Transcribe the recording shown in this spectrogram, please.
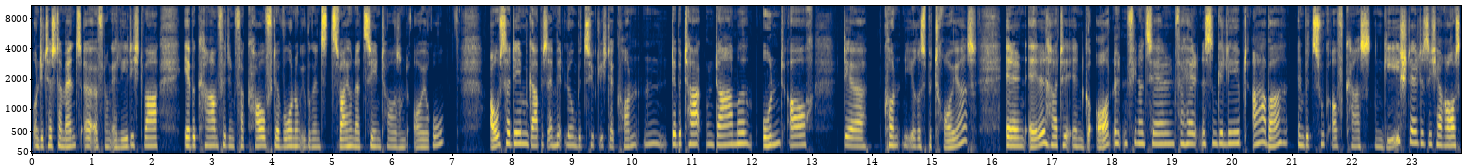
und die Testamentseröffnung erledigt war. Er bekam für den Verkauf der Wohnung übrigens 210.000 Euro. Außerdem gab es Ermittlungen bezüglich der Konten der betagten Dame und auch der Konten ihres Betreuers. LNL hatte in geordneten finanziellen Verhältnissen gelebt, aber in Bezug auf Carsten G. stellte sich heraus,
